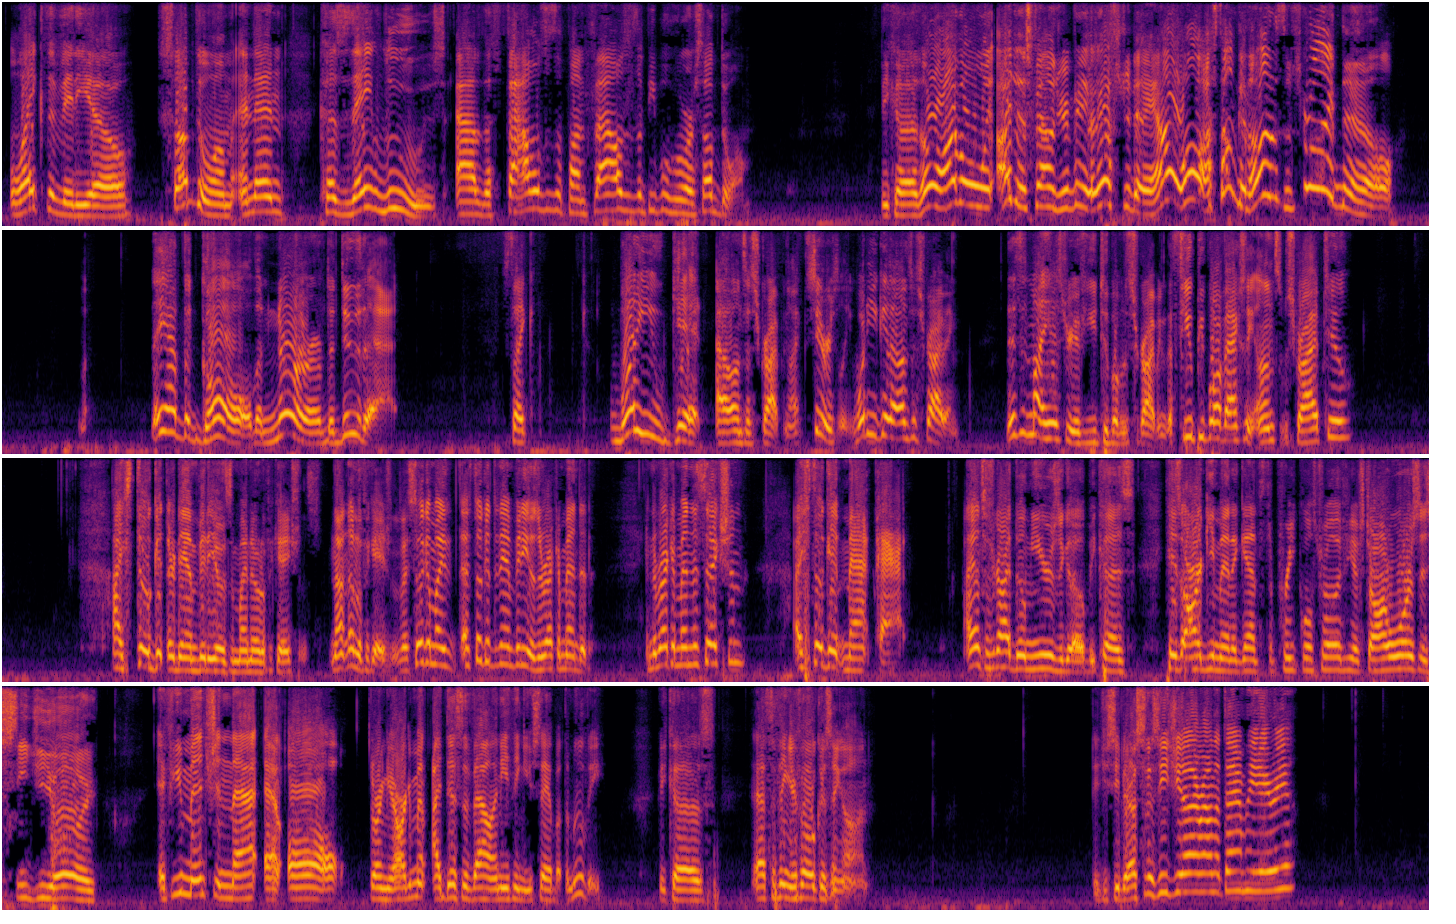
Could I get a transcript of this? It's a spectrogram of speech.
like the video, sub to him, and then because they lose out of the thousands upon thousands of people who are sub to him. Because oh, I've only I just found your video yesterday. I lost. I'm gonna unsubscribe now. They have the gall, the nerve to do that. It's like, what do you get out of unsubscribing? Like seriously, what do you get out of unsubscribing? This is my history of YouTube unsubscribing. The few people I've actually unsubscribed to, I still get their damn videos in my notifications. Not notifications. I still get my I still get the damn videos recommended. In the recommended section, I still get MatPat. I unsubscribed to him years ago because his argument against the prequel trilogy of Star Wars is CGI. If you mention that at all during your argument, I disavow anything you say about the movie. Because that's the thing you're focusing on. Did you see the rest of the CGI around the time area?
